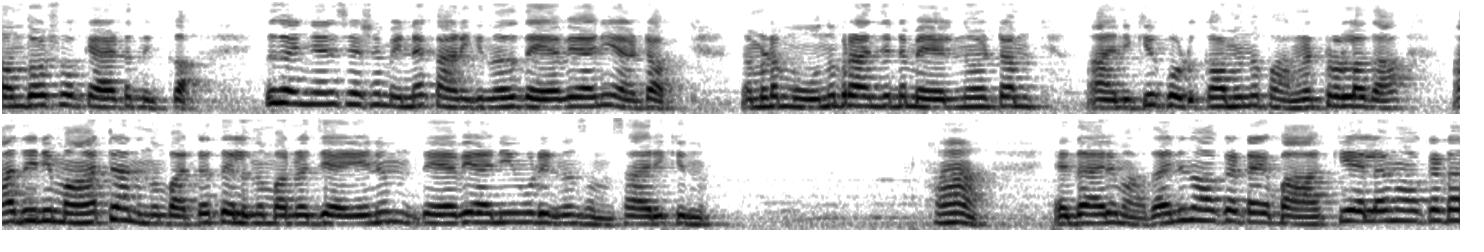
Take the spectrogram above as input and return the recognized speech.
സന്തോഷമൊക്കെ ആയിട്ട് നിൽക്കുക ഇത് കഴിഞ്ഞതിന് ശേഷം പിന്നെ കാണിക്കുന്നത് ദേവയാനി ആട്ടോ. നമ്മുടെ മൂന്ന് ബ്രാഞ്ചിന്റെ മേൽനോട്ടം എനിക്ക് കൊടുക്കാമെന്ന് പറഞ്ഞിട്ടുള്ളതാ. അതിനി മാറ്റാനൊന്നും പറ്റത്തില്ലെന്നും പറഞ്ഞു ജയനും ദേവയാനിയും കൂടി ഇരുന്ന് സംസാരിക്കുന്നു. ആ എന്തായാലും അതന്നെ നോക്കട്ടെ. ബാക്കിയെല്ലാം നോക്കട്ടെ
